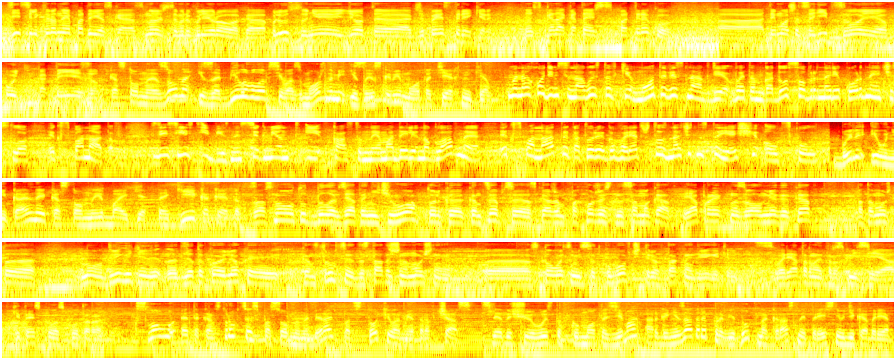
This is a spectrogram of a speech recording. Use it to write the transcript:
здесь электронная подвеска с множеством регулировок, а плюс у нее идет э, GPS-трекер. То есть, когда катаешься по треку, э, ты можешь отследить свой путь, как ты ездил. Кастомная зона изобиловала всевозможными изысками мототехники. Мы находимся на выставке «Мотовесна», где в этом году собрано рекордное число экспонатов. Здесь есть и бизнес-сегмент, и кастомные модели, но главное – экспонаты, которые говорят, что значит настоящий олдскул. Были и уникальные кастомные байки, такие как этот. За основу тут было взято ничего, только концепция, скажем, похожесть на самокат. Я проект назвал Мегакат, потому что ну, двигатель для такой легкой конструкции достаточно мощный. Э, 180 кубов, четырехтактный двигатель с вариаторной трансмиссией от китайского скутера. К слову, эта конструкция способна набирать под 100 км в час. Следующую выставку «Мотозима» организаторы проведут на Красной Пресне в декабре.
